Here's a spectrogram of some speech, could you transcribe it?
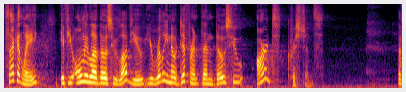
Secondly, if you only love those who love you, you're really no different than those who aren't Christians. The,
